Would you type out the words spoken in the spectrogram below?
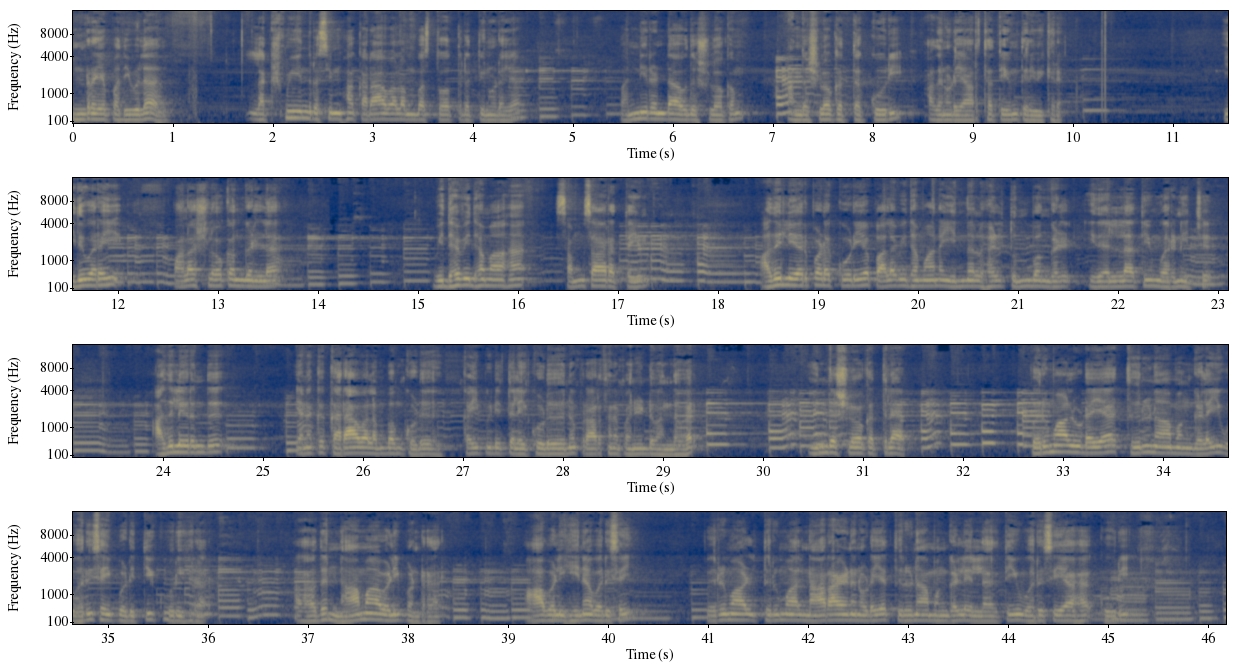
இன்றைய பதிவில் லக்ஷ்மீந்திர சிம்ஹ கராவலம்ப ஸ்தோத்திரத்தினுடைய பன்னிரெண்டாவது ஸ்லோகம். அந்த ஸ்லோகத்தை கூறி அதனுடைய அர்த்தத்தையும் தெரிவிக்கிறேன். இதுவரை பல ஸ்லோகங்களில் விதவிதமாக சம்சாரத்தையும் அதில் ஏற்படக்கூடிய பலவிதமான இன்னல்கள் துன்பங்கள் இது எல்லாத்தையும் வர்ணித்து அதிலிருந்து எனக்கு கராவலம்பம் கொடு கைப்பிடித்தலை கொடுன்னு பிரார்த்தனை பண்ணிட்டு வந்தவர் இந்த ஸ்லோகத்தில் பெருமாளுடைய திருநாமங்களை வரிசைப்படுத்தி கூறுகிறார். அதாவது நாமாவளி பண்ணுறார் ஆவலிகின வரிசை பெருமாள் திருமால் நாராயணனுடைய திருநாமங்கள் எல்லாத்தையும் வரிசையாக கூறி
